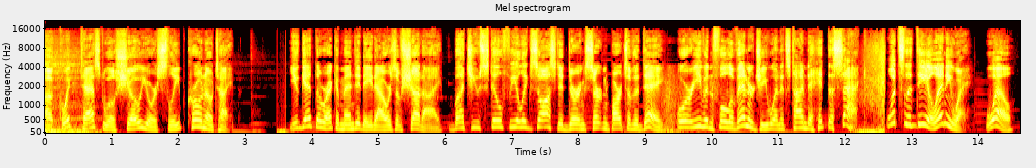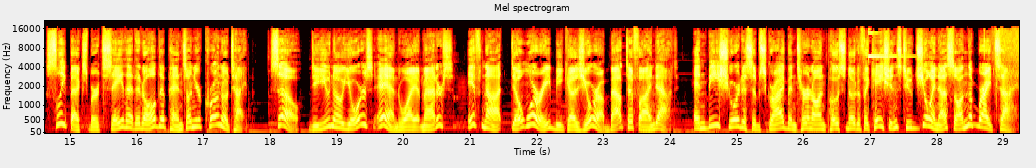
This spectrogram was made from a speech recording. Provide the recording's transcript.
A quick test will show your sleep chronotype. You get the recommended 8 hours of shut eye, but you still feel exhausted during certain parts of the day, or even full of energy when it's time to hit the sack. What's the deal anyway? Well, sleep experts say that it all depends on your chronotype. So, do you know yours and why it matters? If not, don't worry because you're about to find out. And be sure to subscribe and turn on post notifications to join us on the bright side.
